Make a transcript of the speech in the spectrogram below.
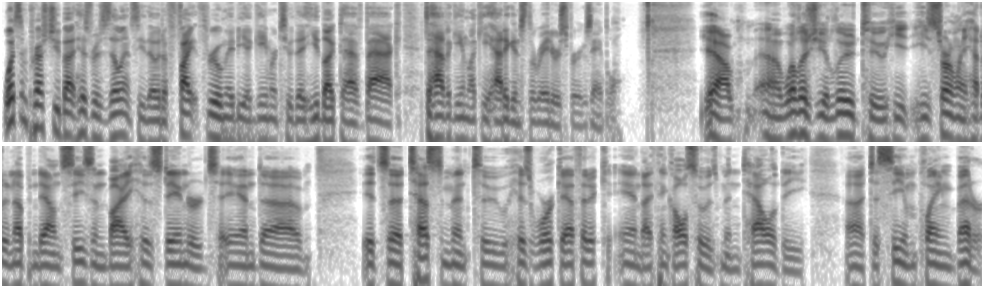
What's impressed you about his resiliency, though, to fight through maybe a game or two that he'd like to have back, to have a game like he had against the Raiders, for example? Yeah, uh, well, as you allude to, he he certainly had an up and down season by his standards, and uh, it's a testament to his work ethic and I think also his mentality uh, to see him playing better.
